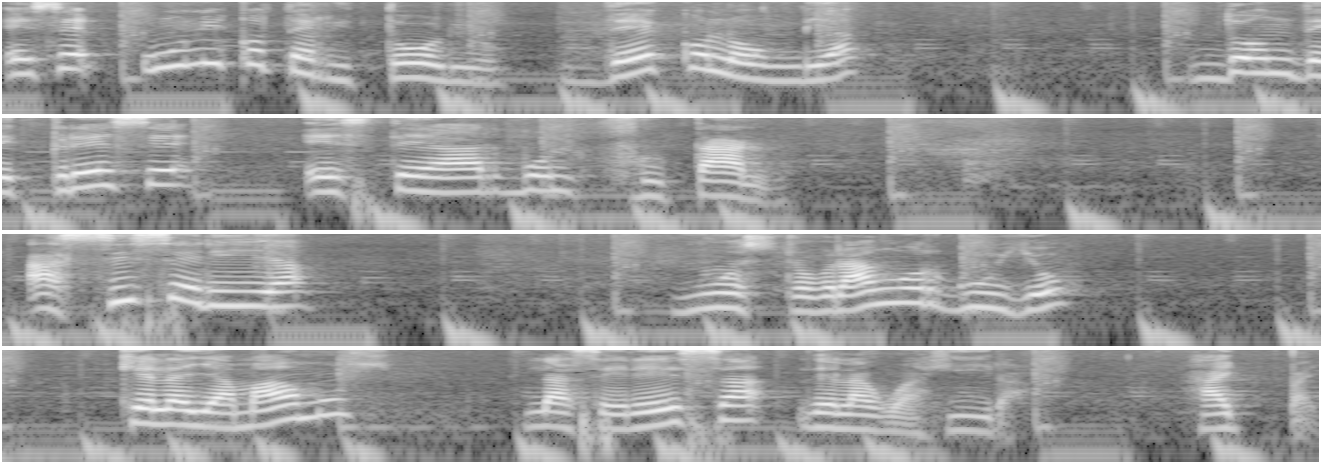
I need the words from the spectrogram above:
es el único territorio de Colombia donde crece este árbol frutal. Así sería nuestro gran orgullo que la llamamos la cereza de la Guajira, Haipai.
